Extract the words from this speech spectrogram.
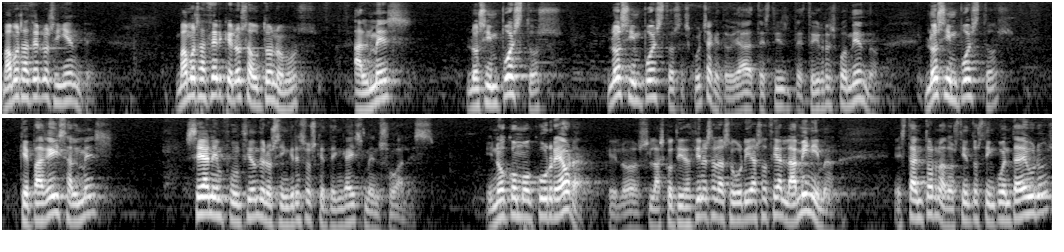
Vamos a hacer lo siguiente. Vamos a hacer que los autónomos al mes los impuestos, los impuestos, escucha que te, te, estoy, respondiendo, los impuestos que paguéis al mes sean en función de los ingresos que tengáis mensuales. Y no como ocurre ahora, que las cotizaciones a la seguridad social, la mínima, está en torno a 250 euros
